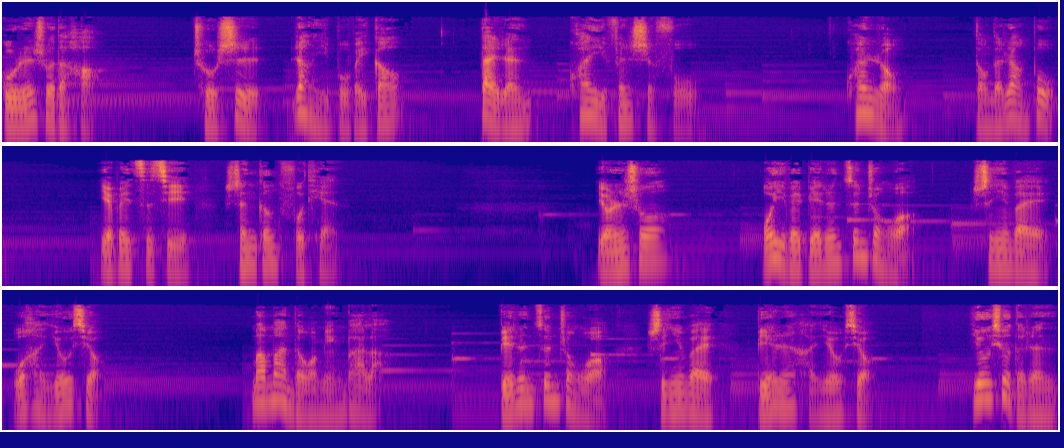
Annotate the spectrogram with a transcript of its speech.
古人说得好：“处事让一步为高，待人宽一分是福。”宽容，懂得让步，也为自己深耕福田。有人说。我以为别人尊重我，是因为我很优秀。慢慢的，我明白了，别人尊重我是因为别人很优秀。优秀的人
